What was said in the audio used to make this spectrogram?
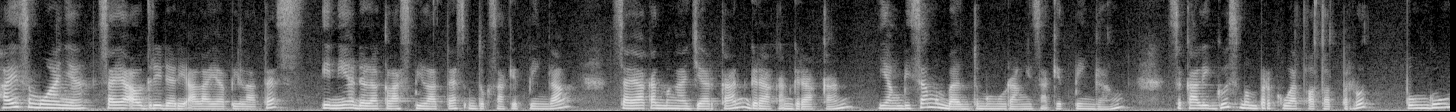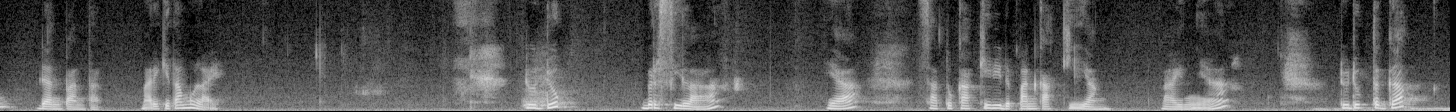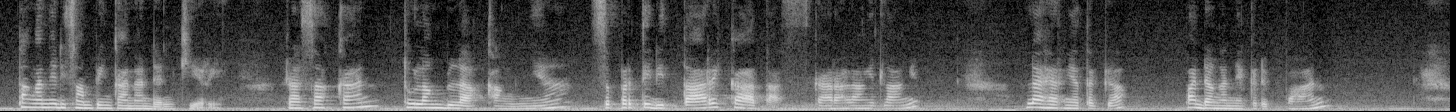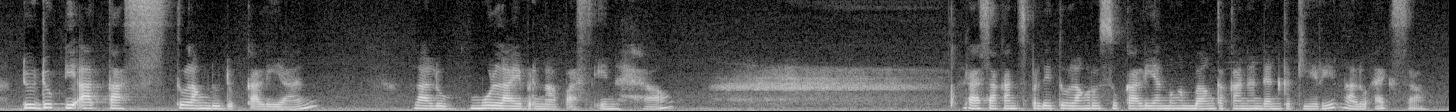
Hai semuanya, saya Audrey dari Alaya Pilates. Ini adalah kelas Pilates untuk sakit pinggang. Saya akan mengajarkan gerakan-gerakan yang bisa membantu mengurangi sakit pinggang, sekaligus memperkuat otot perut, punggung, dan pantat. Mari kita mulai. Duduk bersila, ya, satu kaki di depan kaki yang lainnya. Duduk tegak, tangannya di samping kanan dan kiri. Rasakan tulang belakangnya seperti ditarik ke atas ke arah langit-langit lehernya tegak, pandangannya ke depan, duduk di atas tulang duduk kalian, lalu mulai bernapas inhale. Rasakan seperti tulang rusuk kalian mengembang ke kanan dan ke kiri, lalu exhale.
